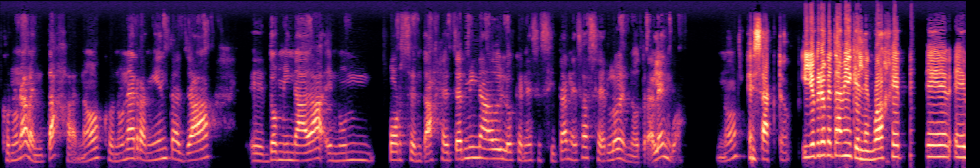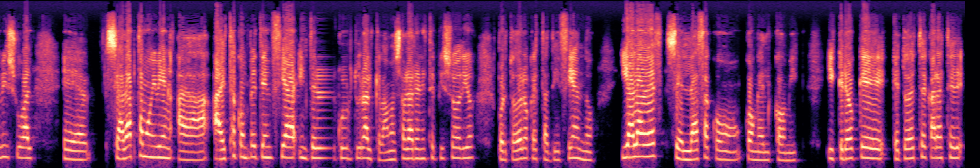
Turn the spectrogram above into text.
con una ventaja, ¿no? Con una herramienta ya eh, dominada en un porcentaje determinado y lo que necesitan es hacerlo en otra lengua. ¿no? Exacto. Y yo creo que también que el lenguaje eh, eh, visual eh, se adapta muy bien a, esta competencia intercultural que vamos a hablar en este episodio por todo lo que estás diciendo y a la vez se enlaza con, el cómic. Y creo que, todo este carácter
